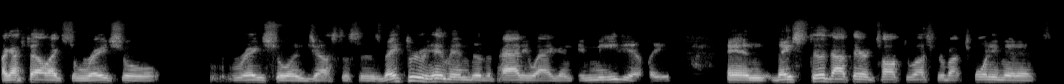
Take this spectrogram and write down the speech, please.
like I felt like some racial racial injustices. They threw him into the paddy wagon immediately, and they stood out there and talked to us for about twenty minutes.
